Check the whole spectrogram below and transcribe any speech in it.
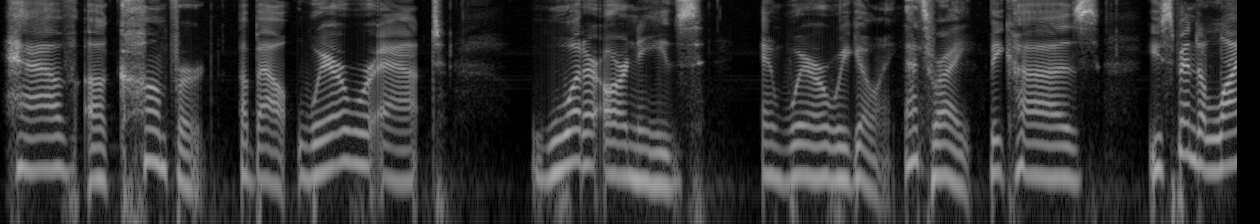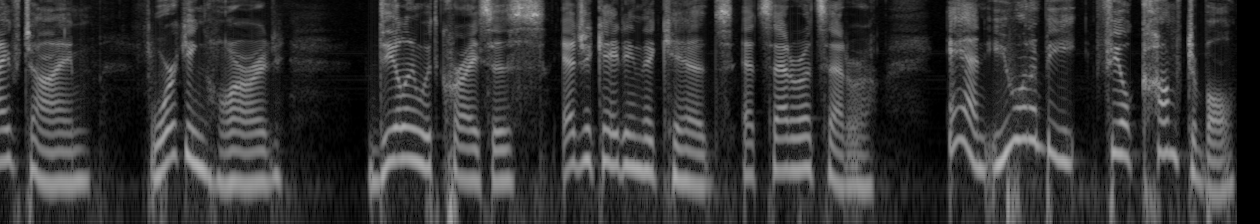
have a comfort about where we're at, what are our needs, and where are we going. That's right. Because you spend a lifetime working hard, dealing with crisis, educating the kids, et cetera, et cetera. And you want to be feel comfortable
